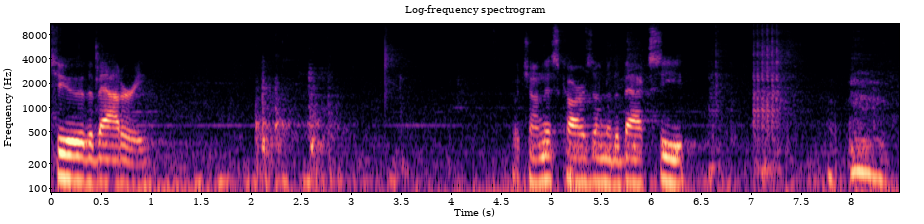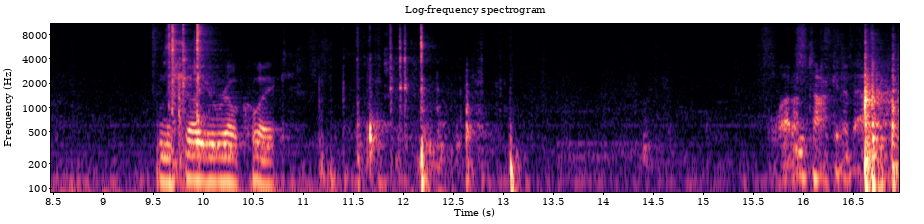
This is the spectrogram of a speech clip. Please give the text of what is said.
to the battery. On this car is under the back seat. Let me show you real quick. What I'm talking about.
